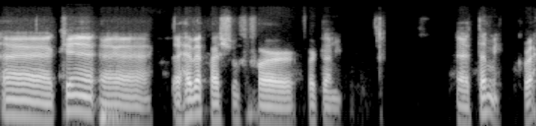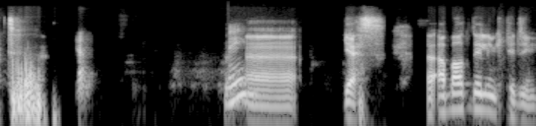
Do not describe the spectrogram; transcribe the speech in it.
Uh, can uh, I have a question for for Tammy? Uh, Tammy, correct? Yeah. Me? Uh, yes, Uh, about the LinkedIn.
